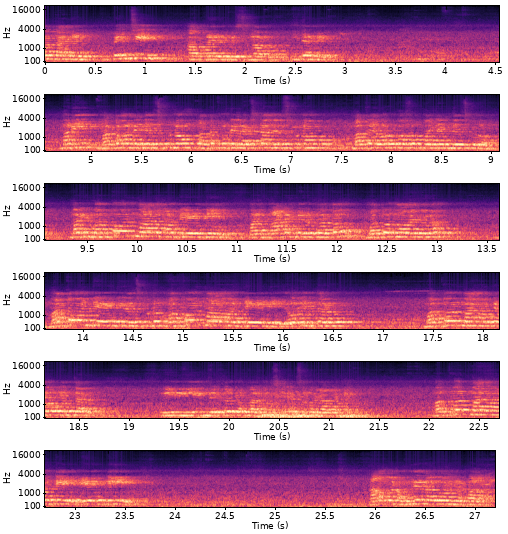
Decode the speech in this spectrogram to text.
మతాన్ని పెంచి ఆ ప్రేరేపిస్తున్నారు. ఇదండి. మరి మతం అనేది తెలుసుకున్నాం మతం ఉండే లక్షణాలు తెలుసుకున్నాం మతం ఎవరి కోసం పనిచేయడం తెలుసుకున్నాం. మరి మతోన్మాదం అంటే ఏంటి? మన పాఠం పేరు మతం మతోన్మాదం కదా? మతం అంటే ఏంటి తెలుసుకున్నాం? మతోన్మాదం అంటే ఏంటి? ఎవరు చెప్తారు? మతోన్మాదం అంటే ఎవరు చెప్తారు? ఈ ఈ బిడ్డలు చెప్పాలి సీరియస్ కాబట్టి. మతోన్మాదం అంటే ఏంటి? రావణ ఉండే రావణ చెప్పాలి?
